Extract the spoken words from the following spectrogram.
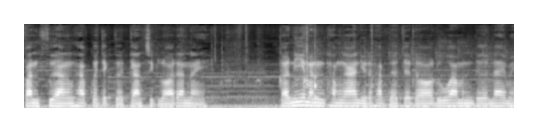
ฟันเฟืองนะครับ ก็จะเกิดการสึกล้อด้านใน ตอนนี้มันทำงานอยู่นะครับเดี๋ยวจะรอดูว่ามันเดินได้ไหม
